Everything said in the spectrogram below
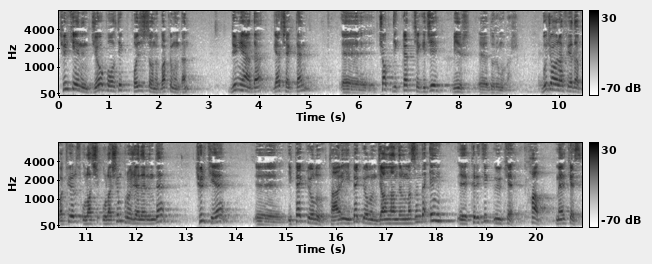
Türkiye'nin jeopolitik pozisyonu bakımından dünyada gerçekten e, çok dikkat çekici bir e, durumu var. Bu coğrafyada bakıyoruz ulaş, ulaşım projelerinde Türkiye e, İpek yolu, tarihi İpek yolun canlandırılmasında en e, kritik ülke, hub, merkez.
